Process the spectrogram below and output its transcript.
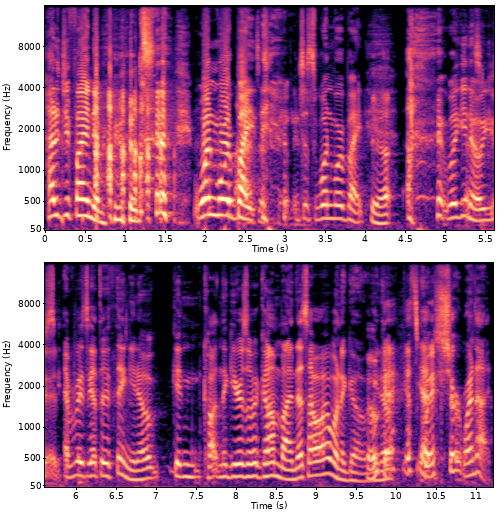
How did you find him? one more bite. Just one more bite. Yeah. well, you know, you just- everybody's got their thing, you know, getting caught in the gears of a combine. That's how I want to go. you Okay, know? that's yeah, quick. Sure, why not?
